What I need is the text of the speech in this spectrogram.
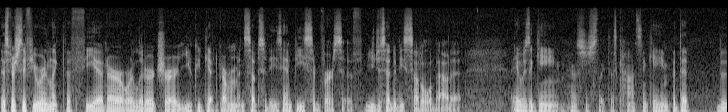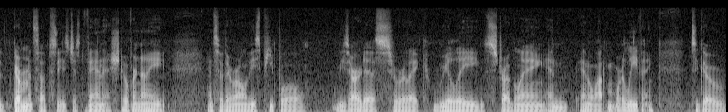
Especially if you were in like the theater or literature, you could get government subsidies and be subversive. You just had to be subtle about it. It was a game. It was just like this constant game. But that the government subsidies just vanished overnight. And so there were all these people, these artists who were like really struggling and, and a lot of them were leaving to go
